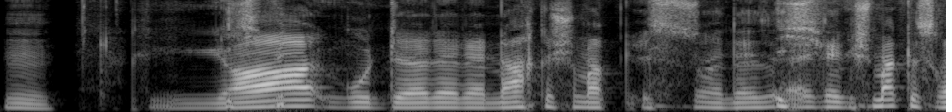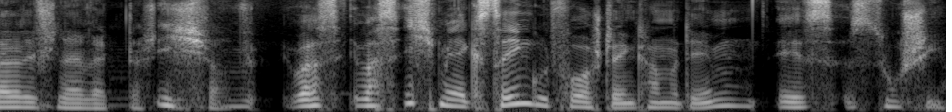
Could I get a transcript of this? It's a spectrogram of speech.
Hm. Ja, gut, der, der, der Nachgeschmack ist, äh, der, Ich- der Geschmack ist relativ schnell weg. Das Ich, schon. was, was ich mir extrem gut vorstellen kann mit dem, ist Sushi.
